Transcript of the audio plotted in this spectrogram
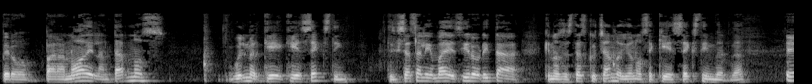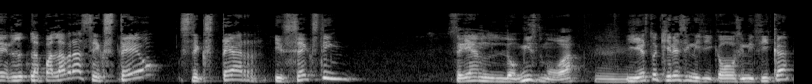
pero para no adelantarnos, Wilmer, ¿qué, qué es sexting? Quizás alguien va a decir ahorita que nos está escuchando, yo no sé qué es sexting, ¿verdad? Eh, la palabra sexteo, sextear y sexting serían lo mismo, ¿va? Mm. Y esto quiere significar, o significa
